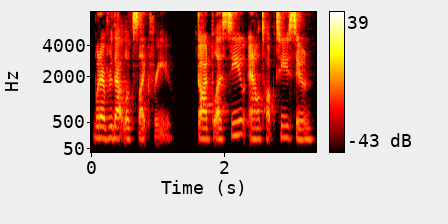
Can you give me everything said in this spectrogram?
whatever that looks like for you. God bless you, and I'll talk to you soon.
